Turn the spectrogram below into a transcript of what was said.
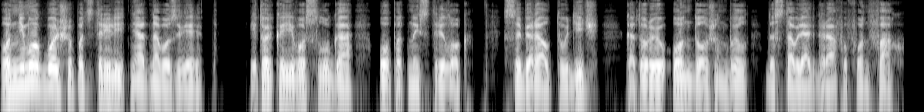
Он не мог больше подстрелить ни одного зверя, и только его слуга, опытный стрелок, собирал ту дичь, которую он должен был доставлять графу фон Фаху.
